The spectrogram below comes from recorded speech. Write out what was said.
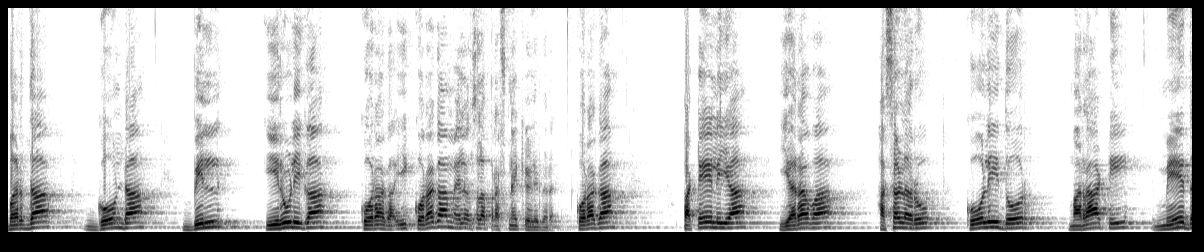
ಬರ್ದಾ, ಗೋಂಡ, ಬಿಲ್ ಈರುಳಿಗ ಕೊರಗ. ಈ ಕೊರಗ ಮೇಲೆ ಒಂದು ಸಲ ಪ್ರಶ್ನೆ ಕೇಳಿದ್ದಾರೆ. ಕೊರಗ, ಪಟೇಲಿಯ, ಯರವ, ಹಸಳರು, ಕೋಲಿದೋರ್ ಮರಾಠಿ, ಮೇಧ,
